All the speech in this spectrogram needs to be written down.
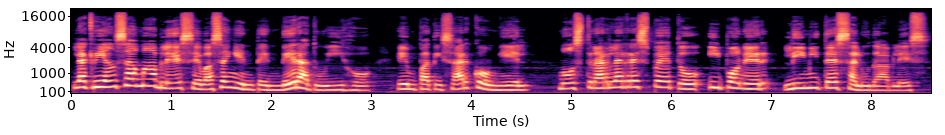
la crianza amable se basa en entender a tu hijo, empatizar con él, mostrarle respeto y poner límites saludables.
